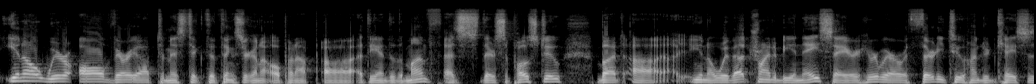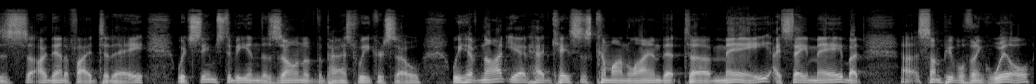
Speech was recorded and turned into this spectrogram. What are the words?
You know, we're all very optimistic that things are going to open up uh, at the end of the month as they're supposed to. But, uh, you know, without trying to be a naysayer, here we are with 3,200 cases identified today, which seems to be in the zone of the past week or so. We have not yet had cases come online that uh, may, I say may, but uh, some people think will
